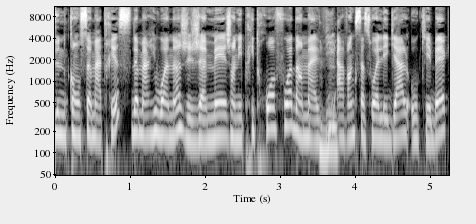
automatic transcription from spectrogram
une consommatrice de marijuana, j'ai jamais, j'en ai pris trois fois dans ma vie mm -hmm. avant que ça soit légal au Québec,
